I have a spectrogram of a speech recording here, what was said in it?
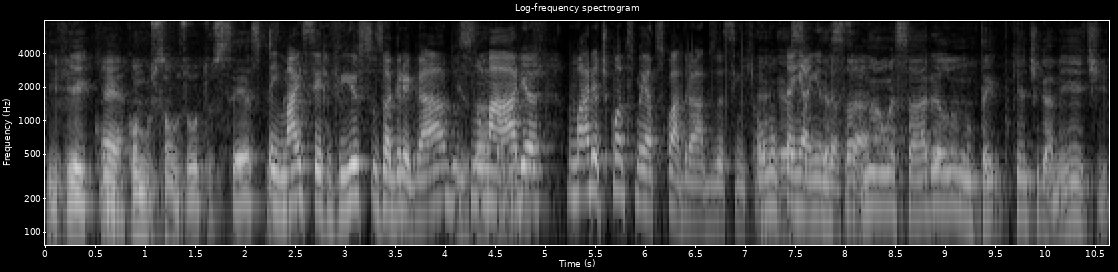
e vê como, é. como são os outros SESC. Tem né? mais serviços agregados Exatamente. numa área, numa área de quantos metros quadrados assim? Ou não é, tem ainda essa, essa, Não, essa área ela não tem, porque antigamente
